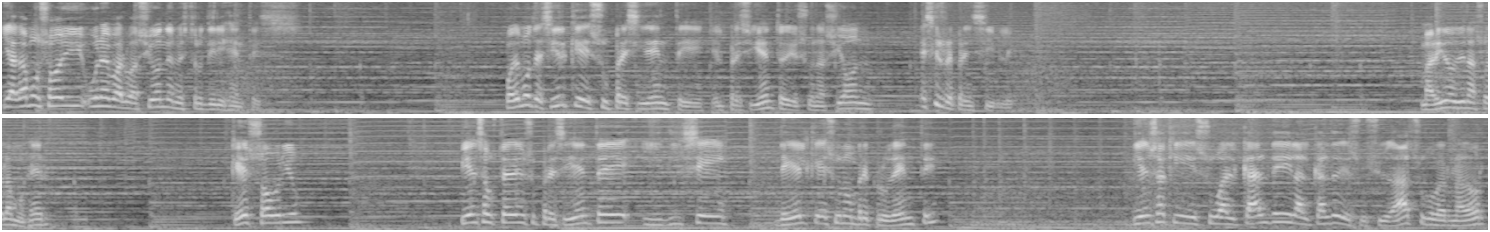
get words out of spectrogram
Y hagamos hoy una evaluación de nuestros dirigentes. Podemos decir que su presidente, el presidente de su nación, es irreprensible. Marido de una sola mujer, que es sobrio. ¿Piensa usted en su presidente y dice de él que es un hombre prudente? ¿Piensa que su alcalde, el alcalde de su ciudad, su gobernador,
